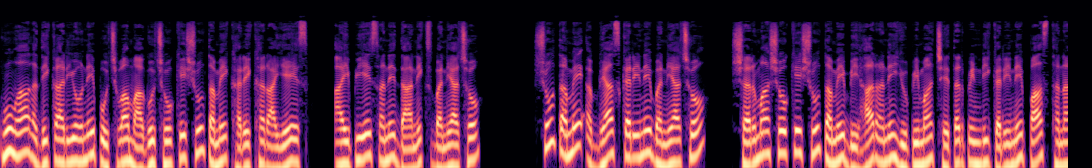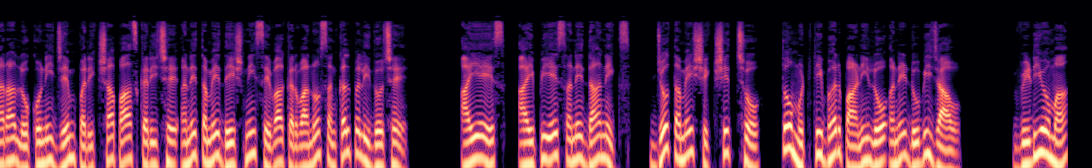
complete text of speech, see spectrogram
હું આ અધિકારીઓને પૂછવા માગું છું કે શું તમે ખરેખર આઈએએસ આઈપીએસ અને દાનિક્સ બન્યા છો? શું તમે અભ્યાસ કરીને બન્યા છો? શર્મા છો કે શું તમે બિહાર અને યુપીમાં છેતરપિંડી કરીને પાસ થનારા લોકોની જેમ પરીક્ષા પાસ કરી છે અને તમે દેશની સેવા કરવાનો સંકલ્પ લીધો છે? આઈએએસ આઈપીએસ અને દાનિક્સ, જો તમે શિક્ષિત છો, તો મુઠ્ઠીભર પાણી લો અને ડૂબી જાઓ. વિડિયોમાં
